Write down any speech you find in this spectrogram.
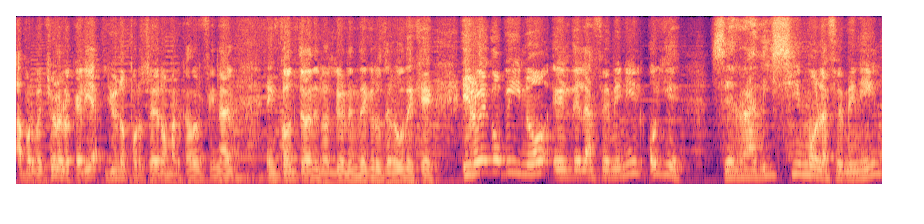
aprovechó, la localía y 1 por 0 marcador final en contra de los Leones Negros de la UDG. Y luego vino el de la femenil. Oye, cerradísimo la femenil.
